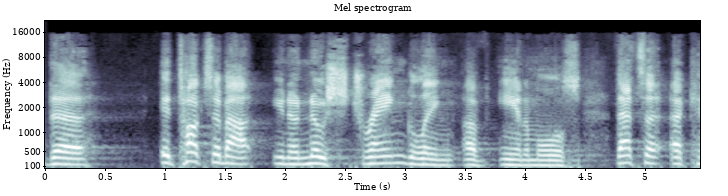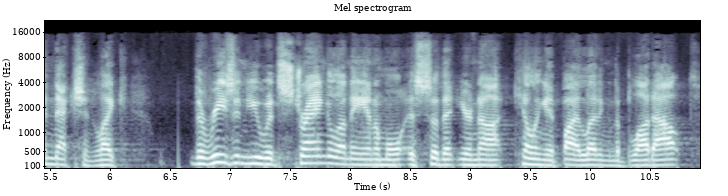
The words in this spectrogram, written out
the, it talks about, you know, no strangling of animals. That's a, a connection. Like the reason you would strangle an animal is so that you're not killing it by letting the blood out.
